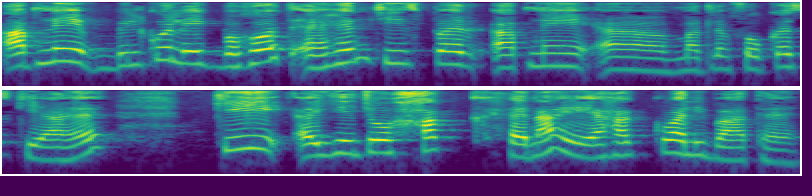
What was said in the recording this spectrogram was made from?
आपने बिल्कुल एक बहुत अहम चीज़ पर आपने आ, मतलब फोकस किया है कि ये जो हक है ना ये हक वाली बात है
